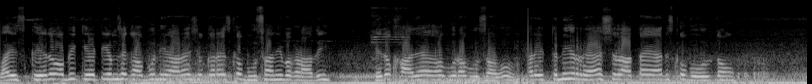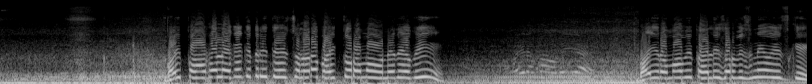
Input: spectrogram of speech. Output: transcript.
भाई, इसके तो अभी केटीएम से काबू नहीं आ रहा है, शुक्र है इसका भूसा नहीं पकड़ा दी। ये तो खा जाएगा पूरा भूसा को अरे इतनी रैश चलाता है यार इसको बोलता हूँ। भाई पागल है क्या? कितनी तेज चला रहा? है बाइक तो रमा होने दे अभी। भाई रमा भी पहली सर्विस नहीं हुई इसकी।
